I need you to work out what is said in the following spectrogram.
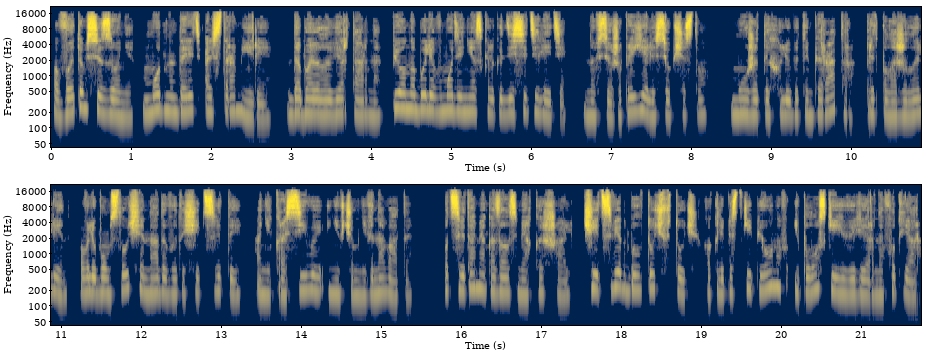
«В этом сезоне модно дарить альстеромерии», — добавила Вертарна. «Пионы были в моде несколько десятилетий, но все же приелись обществу. «Может, их любит император?» — предположила Лин. «В любом случае надо вытащить цветы. Они красивые и ни в чем не виноваты». Под цветами оказалась мягкая шаль, чей цвет был точь-в-точь, точь, как лепестки пионов и плоский ювелирный футляр.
